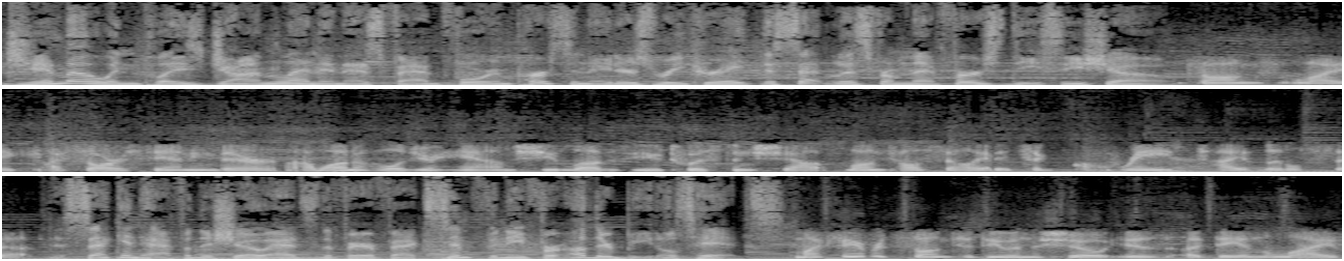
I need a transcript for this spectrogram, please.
Jim Owen plays John Lennon as Fab Four impersonators recreate the set list from that first DC show. Songs like I Saw Her Standing There, I Want to Hold Your Hand, She Loves You, Twist and Shout, Long Tall Sally. It's a great, tight little set. The second half of the show adds the Fairfax Symphony for other Beatles hits. My favorite song to do in the show is A Day in the Life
